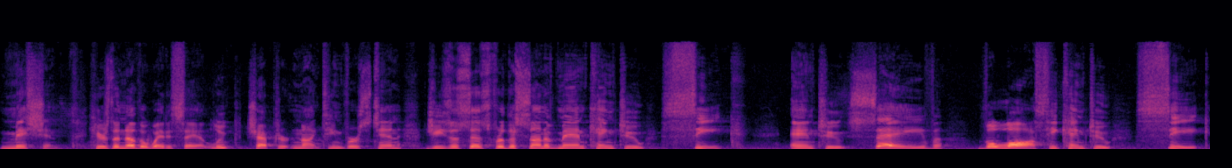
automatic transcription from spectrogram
mission. Here's another way to say it Luke chapter 19, verse 10. Jesus says, For the Son of Man came to seek and to save the lost. He came to seek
